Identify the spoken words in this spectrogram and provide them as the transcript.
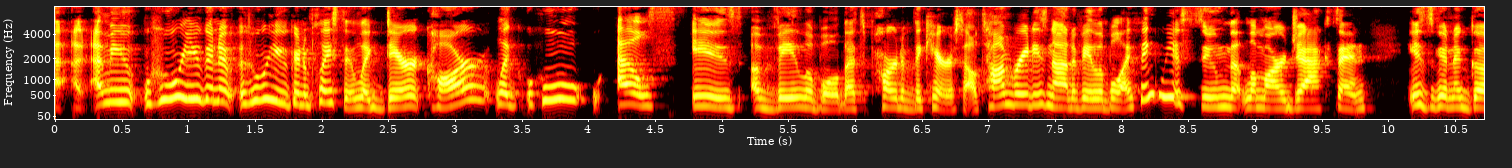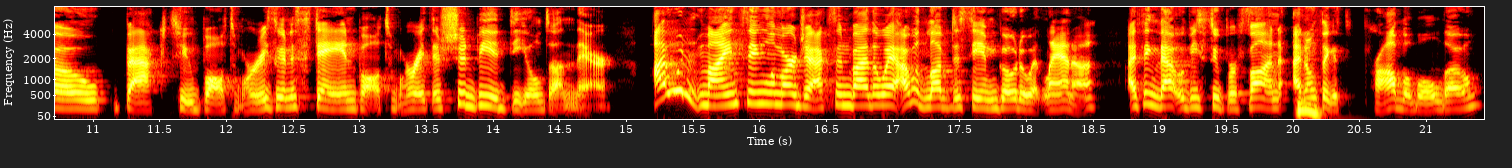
I- I mean, who are you gonna who are you gonna place there? Like Derek Carr? Like who else is available that's part of the carousel? Tom Brady's not available. I think we assume that Lamar Jackson is gonna go back to Baltimore. He's gonna stay in Baltimore, right? There should be a deal done there. I wouldn't mind seeing Lamar Jackson, by the way. I would love to see him go to Atlanta. I think that would be super fun. I don't think it's probable though.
